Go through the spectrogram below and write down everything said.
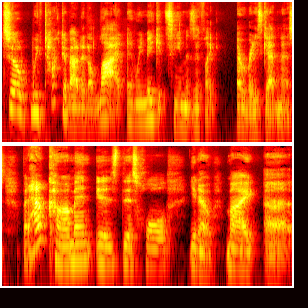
So we've talked about it a lot, and we make it seem as if like everybody's getting this. But how common is this whole, you know, my uh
